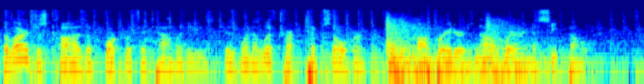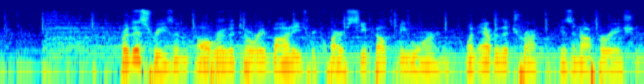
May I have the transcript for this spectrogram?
The largest cause of forklift fatalities is when a lift truck tips over and the operator is not wearing a seatbelt. For this reason, all regulatory bodies require seatbelts be worn whenever the truck is in operation.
